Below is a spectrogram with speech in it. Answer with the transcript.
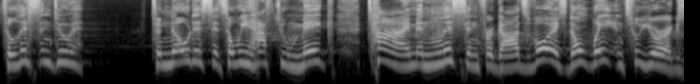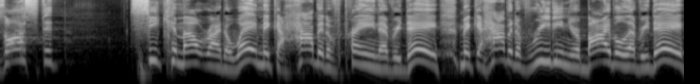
to listen to it to notice it. So we have to make time and listen for God's voice. Don't wait until you're exhausted. Seek Him out right away. Make a habit of praying every day. Make a habit of reading your Bible every day.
